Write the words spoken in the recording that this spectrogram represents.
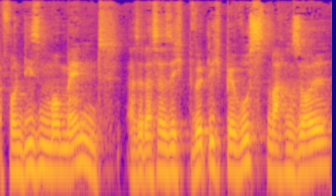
von diesem Moment, also dass er sich wirklich bewusst machen soll,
